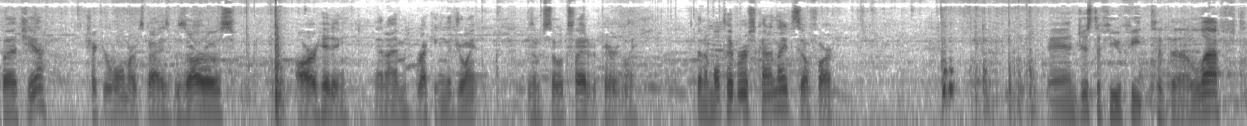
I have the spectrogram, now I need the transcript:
But yeah, check your Walmarts, guys. Bizarros are hitting, and I'm wrecking the joint because I'm so excited, apparently. It's been a multiverse kind of night so far. And just a few feet to the left,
